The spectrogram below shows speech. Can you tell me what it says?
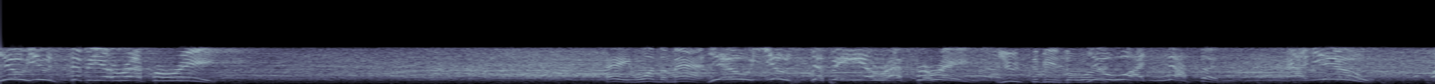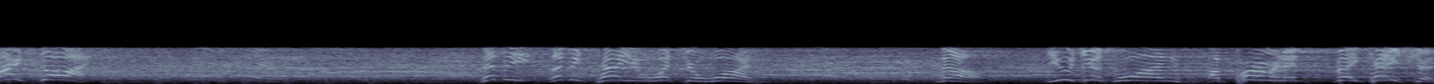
You used to be a referee. Hey, he won the match. You used to be a referee. Used to be the word. You won nothing. And you, I saw it. Let me let me tell you what you won. No, you just won a permanent vacation,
